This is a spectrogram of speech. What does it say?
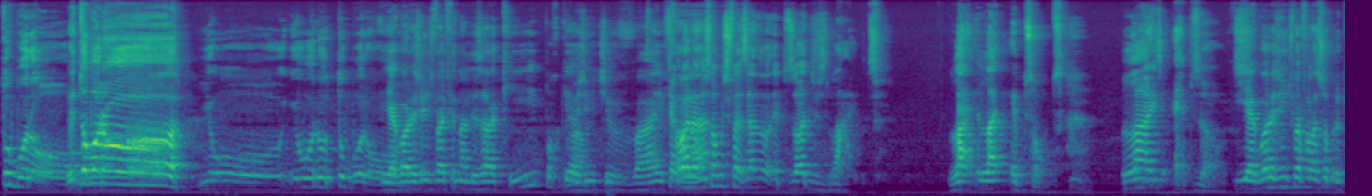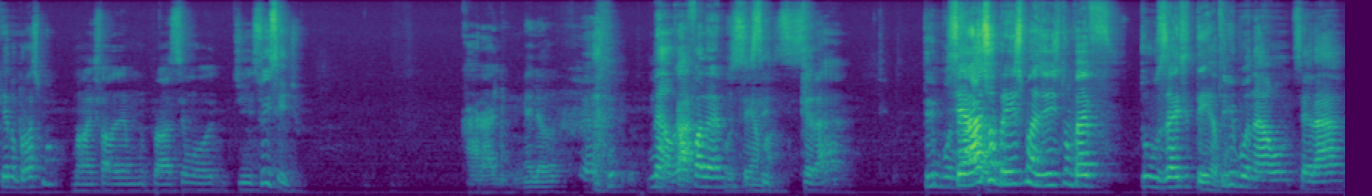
tuborô. Youtuberô! E agora a gente vai finalizar aqui, porque a gente vai Que falar... agora nós estamos fazendo episódios light. Li- li- episodes. Light episodes. E agora a gente vai falar sobre o que no próximo? Nós falaremos no próximo De suicídio. Caralho, melhor. Não, não falaremos de suicídio. Será? Tribunal. Será sobre isso, mas a gente não vai usar esse termo. Tribunal será.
